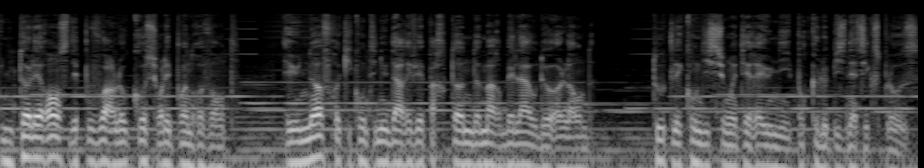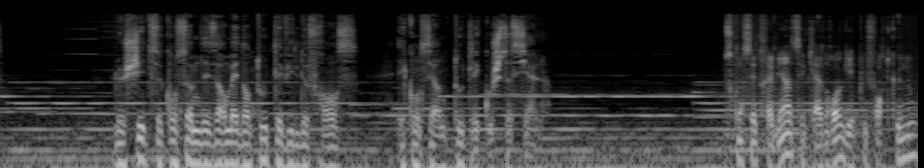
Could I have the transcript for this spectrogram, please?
Une tolérance des pouvoirs locaux sur les points de revente et une offre qui continue d'arriver par tonnes de Marbella ou de Hollande. Toutes les conditions étaient réunies pour que le business explose. Le shit se consomme désormais dans toutes les villes de France et concerne toutes les couches sociales. Ce qu'on sait très bien, c'est que la drogue est plus forte que nous.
